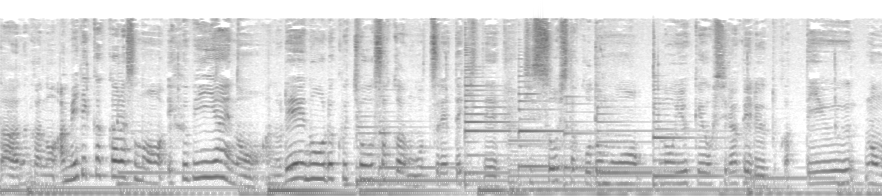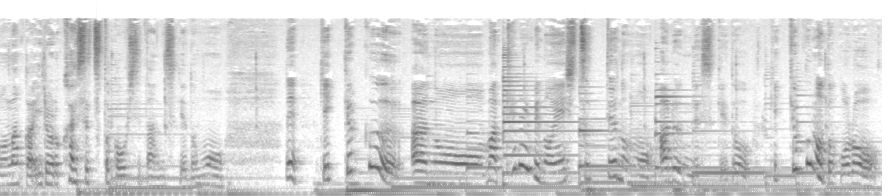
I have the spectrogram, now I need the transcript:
たなんかあのアメリカからその FBI のあの霊能力調査官を連れてきて失踪した子供の行方を調べるとかっていうのもなんかいろいろ解説とかをしてたんですけどもで結局、あのまあ、テレビの演出っていうのもあるんですけど結局のところ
